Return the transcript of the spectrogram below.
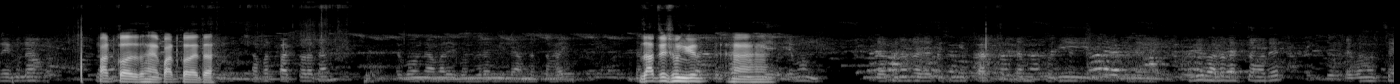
রেগুলার পাঠ করা হ্যাঁ পাঠ করা যেত। শপথ পাঠ করাতাম এবং আমার এই বন্ধুরা মিলে আমরা সবাই জাতীয় সংগীত, হ্যাঁ, হ্যাঁ। এবং যখন আমরা জাতীয় সংগীত পাঠ করতাম খুবই মানে খুবই ভালো লাগতো আমাদের এবং হচ্ছে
